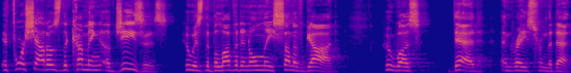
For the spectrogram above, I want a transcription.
It foreshadows the coming of Jesus, who is the beloved and only Son of God, who was dead and raised from the dead.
